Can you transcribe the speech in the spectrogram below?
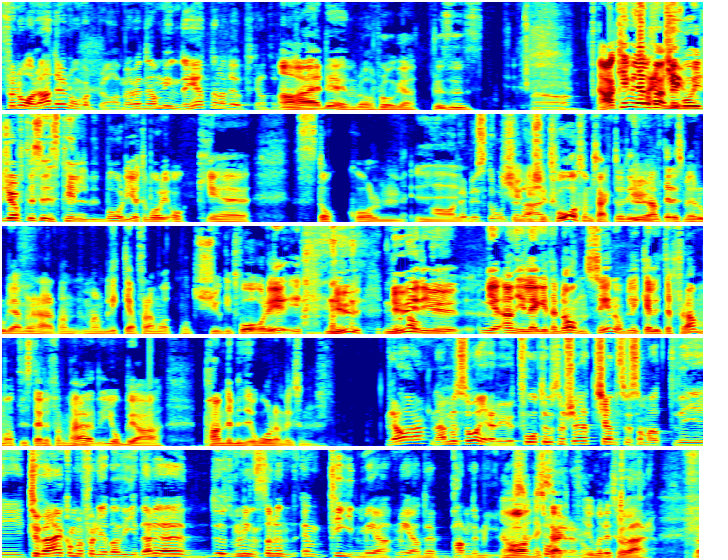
För några hade det nog varit bra, men jag vet inte om myndigheterna hade uppskattat det. Nej, det är en bra fråga. Precis. Ja. Ja, kul i alla fall med kul. Voyager of the Seas till både Göteborg och eh, Stockholm i Ja, det blir stort det där. 2022 som sagt. Och det är ju alltid det som är roliga med det här, att man, man blickar framåt mot 2022. Och det är, nu, nu är det ju mer angeläget än någonsin att blicka lite framåt istället för de här Mm. jobbiga pandemiåren liksom. Ja, nej men så är det ju. 2021 känns det som att vi tyvärr kommer få leva vidare åtminstone en, en tid med, med pandemin. Ja, så exakt. Är det nog, Jo, men det tror jag. tyvärr.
